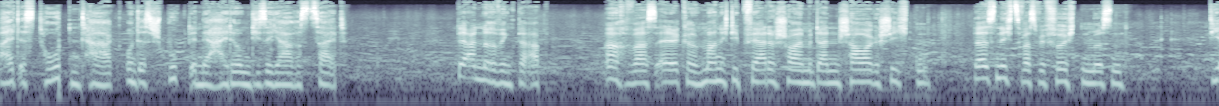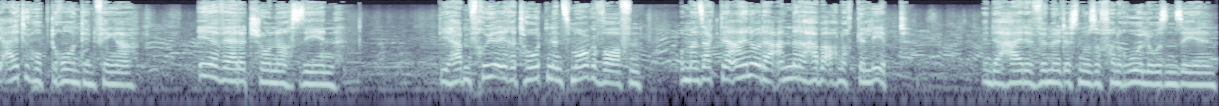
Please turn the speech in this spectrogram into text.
Bald ist Totentag und es spukt in der Heide um diese Jahreszeit. Der andere winkte ab. Ach was, Elke, mach nicht die Pferde scheu mit deinen Schauergeschichten. Da ist nichts, was wir fürchten müssen. Die Alte hob drohend den Finger. Ihr werdet schon noch sehen. Die haben früher ihre Toten ins Moor geworfen und man sagt, der eine oder andere habe auch noch gelebt. In der Heide wimmelt es nur so von ruhelosen Seelen.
